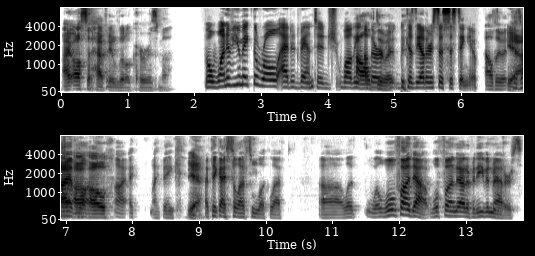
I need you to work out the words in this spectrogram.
I also have a little charisma. well one of you make the roll at advantage while the I'll other do it. because the other is assisting you I'll do it Yeah, because I have I'll- luck. I'll- I, I I think. Yeah. I think I still have some luck left. Uh, let well, we'll find out. We'll find out if it even matters.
